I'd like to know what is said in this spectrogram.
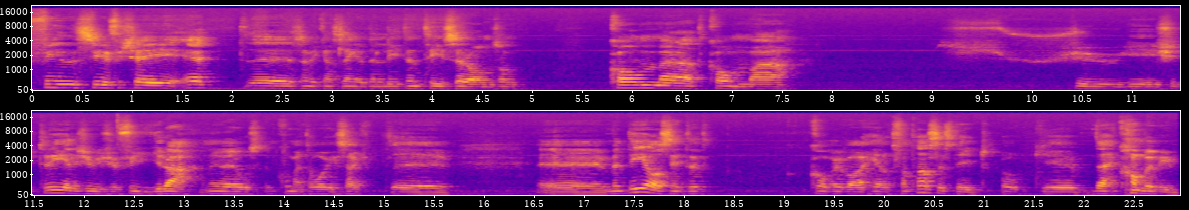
finns ju i och för sig ett som vi kan slänga ut en liten teaser om som kommer att komma 2023 eller 2024. Nu kommer jag inte ihåg exakt. Eh, eh, men det avsnittet kommer vara helt fantastiskt dyrt och eh, där kommer vi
